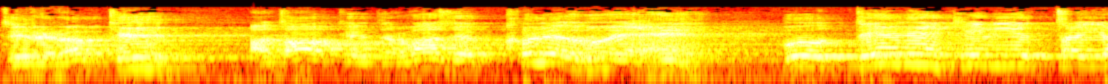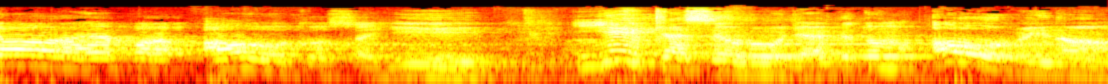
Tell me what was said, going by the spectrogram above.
تیرے رب کے عطا کے دروازے کھلے ہوئے ہیں۔ وہ دینے کے لیے تیار ہے، پر آؤ تو صحیح۔ یہ کیسے ہو جائے کہ تم آؤ بھی نہ۔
